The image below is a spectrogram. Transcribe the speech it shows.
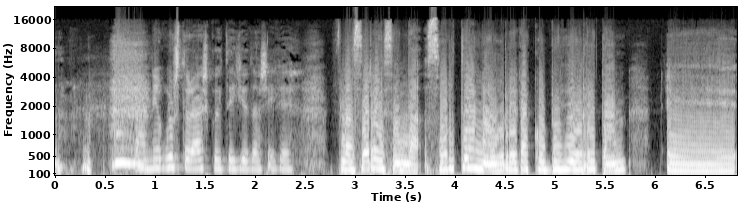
Ba, ni gustora asko ite jut. Plazerra izan da, sortean aurrerako bideo horretan, e,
